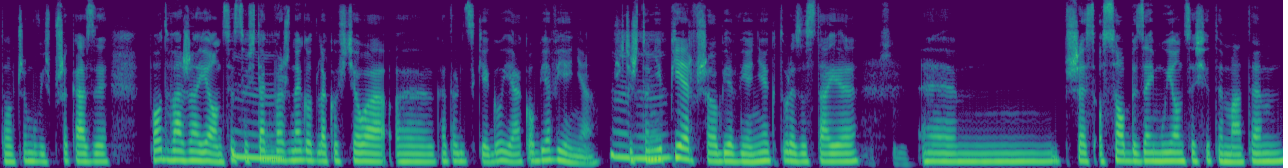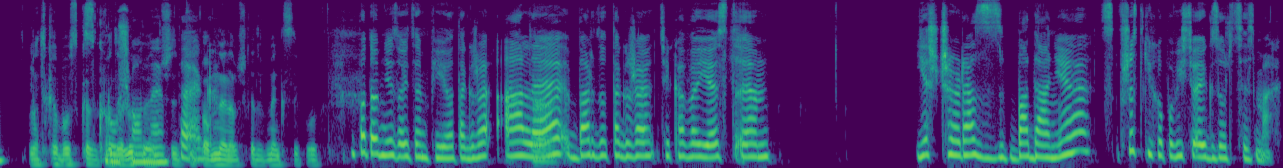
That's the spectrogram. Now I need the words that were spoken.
to, o czym mówisz, przekazy podważające coś tak Mhm. ważnego dla Kościoła e, katolickiego, jak objawienia. Przecież to nie Mhm. pierwsze objawienie, które zostaje em, przez osoby zajmujące się tematem. Matka Boska z. Guadalupe, przy, Tak. przypomnę na przykład w Meksyku. Podobnie z ojcem Pio także, ale Tak. bardzo także ciekawe jest em, jeszcze raz zbadanie z wszystkich opowieści o egzorcyzmach.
